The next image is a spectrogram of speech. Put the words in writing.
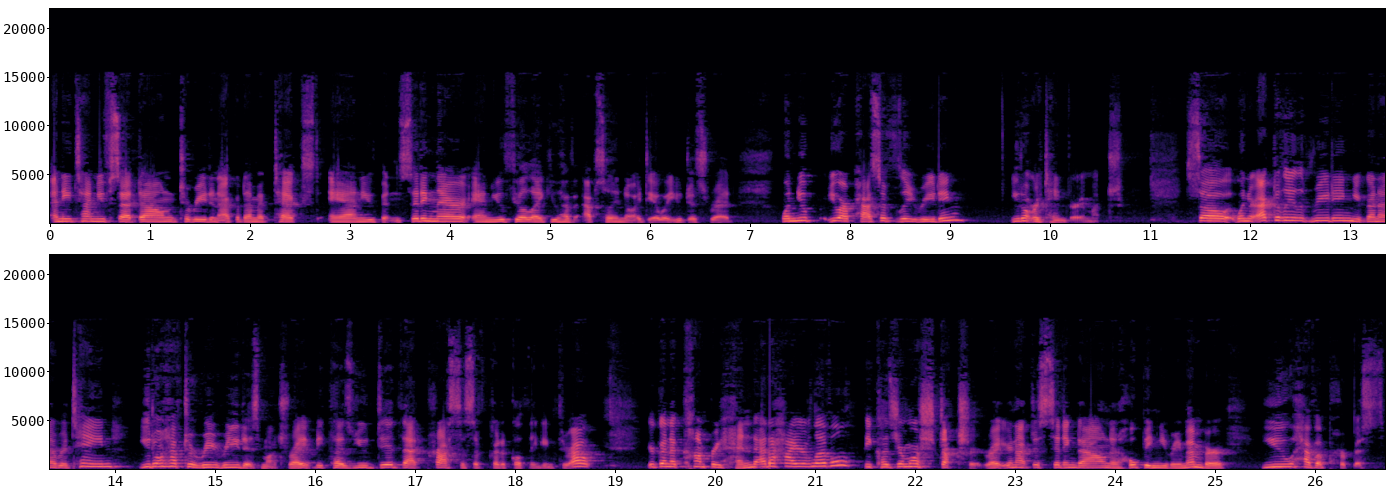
Anytime you've sat down to read an academic text and you've been sitting there and you feel like you have absolutely no idea what you just read when you you are passively reading you don't retain very much. So when you're actively reading you're going to retain. You don't have to reread as much right? Because you did that process of critical thinking throughout you're going to comprehend at a higher level because you're more structured right you're not just sitting down and hoping you remember you have a purpose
